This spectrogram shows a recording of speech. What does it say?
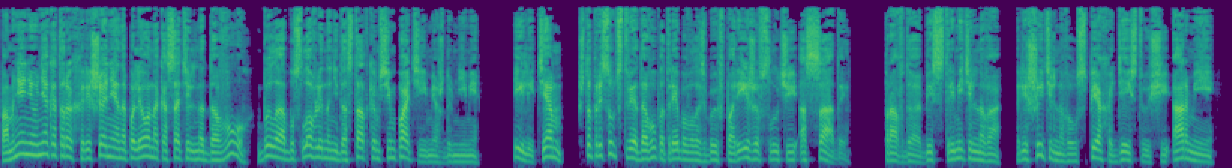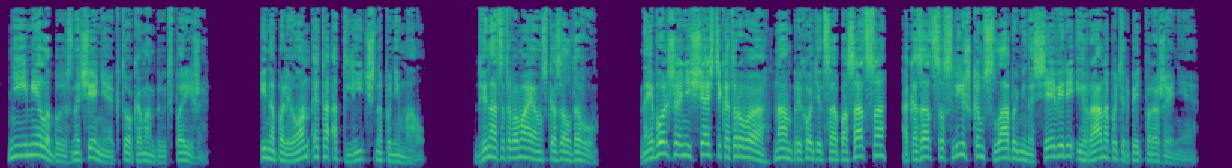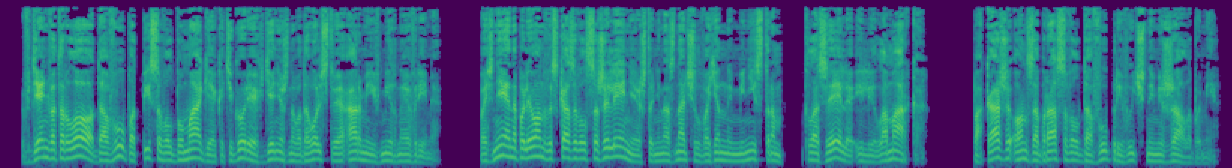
По мнению некоторых, решение Наполеона касательно Даву было обусловлено недостатком симпатии между ними или тем, что присутствие Даву потребовалось бы в Париже в случае осады. Правда, без стремительного, решительного успеха действующей армии не имело бы значения, кто командует в Париже. И Наполеон это отлично понимал. 12 мая он сказал Даву, Наибольшее несчастье которого нам приходится опасаться, оказаться слишком слабыми на севере и рано потерпеть поражение. В день Ватерлоо Даву подписывал бумаги о категориях денежного довольствия армии в мирное время. Позднее Наполеон высказывал сожаление, что не назначил военным министром Клазеля или Ламарка. Пока же он забрасывал Даву привычными жалобами.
